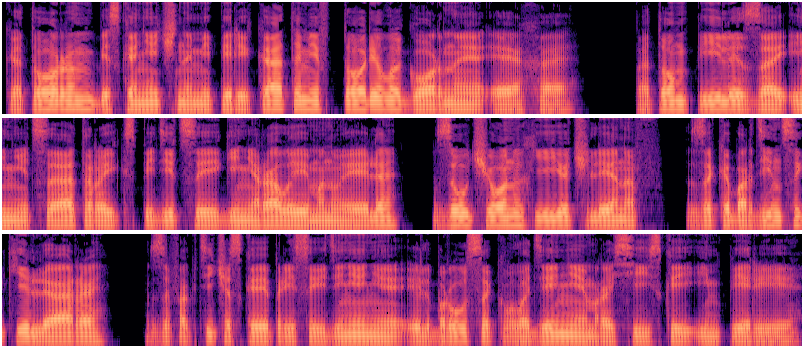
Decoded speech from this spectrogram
которым бесконечными перекатами вторило горное эхо. Потом пили за инициатора экспедиции генерала Эммануэля, за ученых ее членов, за кабардинца Киляра, за фактическое присоединение Эльбруса к владениям Российской империи.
